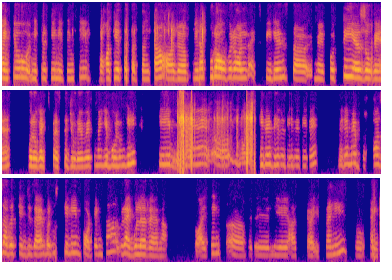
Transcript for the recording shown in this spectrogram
थैंक यू निखिल जी नितिन जी बहुत ही अच्छा सत्संग था और मेरा पूरा ओवरऑल एक्सपीरियंस मेरे को थ्री इयर्स हो गए हैं लोग एक्सप्रेस से जुड़े हुए। तो मैं ये बोलूँगी कि मैं यू नो धीरे धीरे धीरे धीरे मेरे में बहुत ज़्यादा चेंजेस आए बट उसके लिए इम्पोर्टेंट था रेगुलर रहना। तो आई थिंक मेरे लिए आज का इतना ही। तो थैंक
